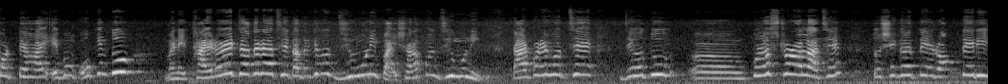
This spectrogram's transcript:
করতে হয় এবং ও কিন্তু মানে থাইরয়েড যাদের আছে তাদের কিন্তু ঝিমুনি পায় সারাক্ষণ ঝিমুনি। তারপরে হচ্ছে যেহেতু কোলেস্টেরল আছে তো সেক্ষেত্রে রক্তেরই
